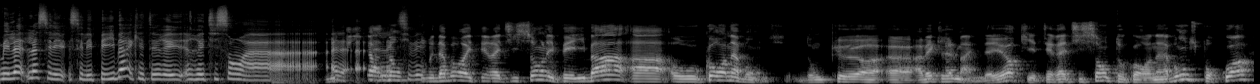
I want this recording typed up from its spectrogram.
Mais là, c'est les, Pays-Bas qui étaient réticents à, à, l'activer. D'abord été réticents les Pays-Bas au Corona Bonds, donc euh, euh, avec l'Allemagne d'ailleurs, qui était réticente au Corona Bonds. Pourquoi?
